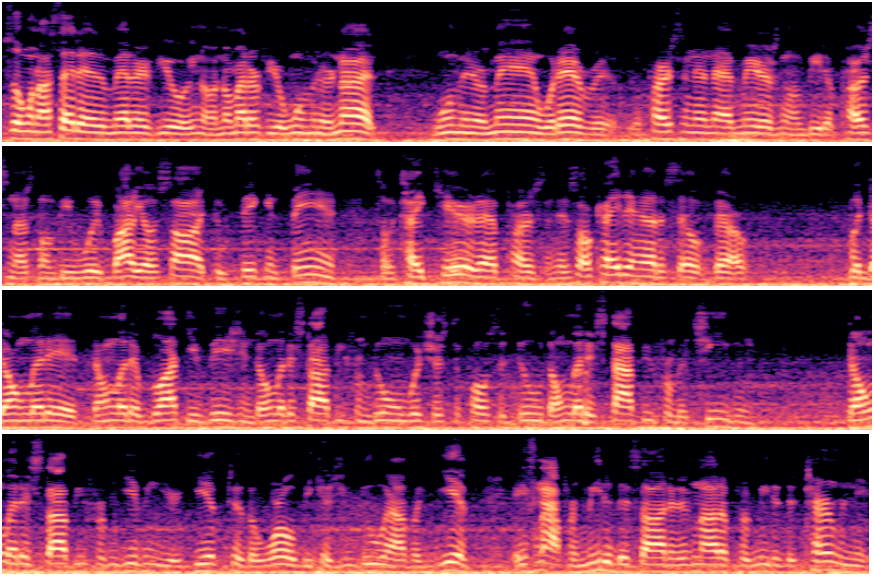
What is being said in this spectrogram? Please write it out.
so when I say that, no matter if you're, you know, no matter if you're a woman or not, woman or man, whatever, the person in that mirror is gonna be the person that's gonna be with by your side through thick and thin. So take care of that person. It's okay to have the self doubt but don't let it don't let it block your vision. Don't let it stop you from doing what you're supposed to do. Don't let it stop you from achieving. Don't let it stop you from giving your gift to the world because you do have a gift. It's not for me to decide and it's not for me to determine it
